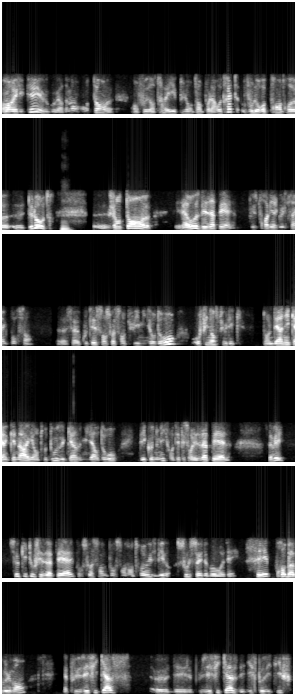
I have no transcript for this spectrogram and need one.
en réalité, le gouvernement entend, euh, en faisant travailler plus longtemps pour la retraite, vous le reprendre euh, de l'autre. Mmh. Euh, j'entends la hausse des APL, plus 3,5%. ça va coûter 168 millions d'euros aux finances publiques. Dans le dernier quinquennat, il y a entre 12 et 15 milliards d'euros d'économies qui ont été faits sur les APL. Vous savez, ceux qui touchent les APL, pour 60% d'entre eux, ils vivent sous le seuil de pauvreté. C'est probablement la plus efficace euh, des plus efficaces des dispositifs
